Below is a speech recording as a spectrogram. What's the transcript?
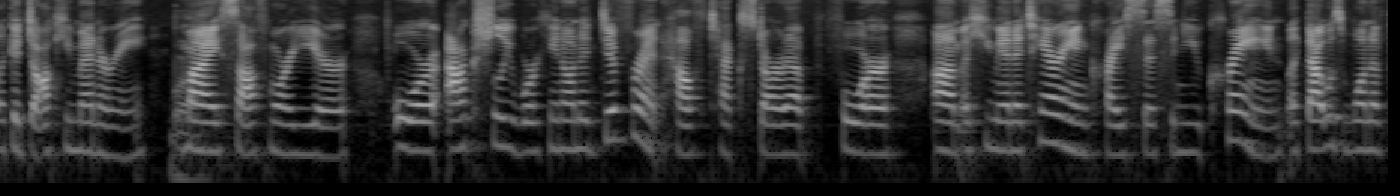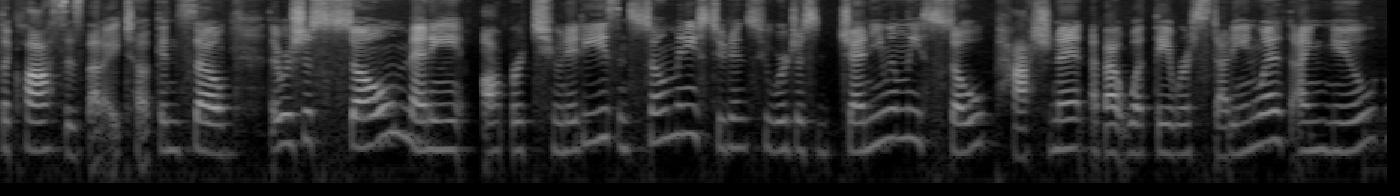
like a documentary my sophomore year, or actually working on a different health tech startup for um, a humanitarian crisis in Ukraine. Like that was one of the classes that I took. And so there was just so many opportunities and so many students who were just genuinely so passionate about what they were studying with. I knew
